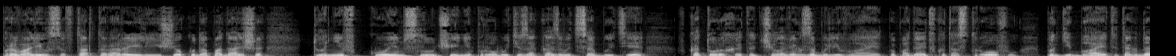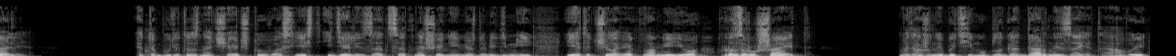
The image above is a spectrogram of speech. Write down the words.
провалился в тартарары или еще куда подальше, то ни в коем случае не пробуйте заказывать события, в которых этот человек заболевает, попадает в катастрофу, погибает и так далее. Это будет означать, что у вас есть идеализация отношений между людьми, и этот человек вам ее разрушает. Вы должны быть ему благодарны за это, а вы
